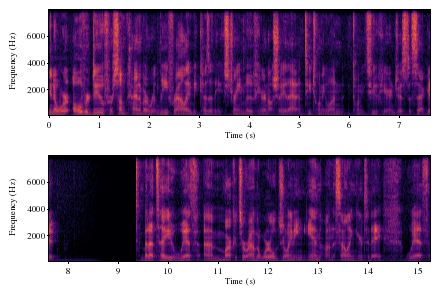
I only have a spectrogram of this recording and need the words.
You know, we're overdue for some kind of a relief rally because of the extreme move here, and I'll show you that in T2122 here in just a second. But I'll tell you, with um, markets around the world joining in on the selling here today, with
